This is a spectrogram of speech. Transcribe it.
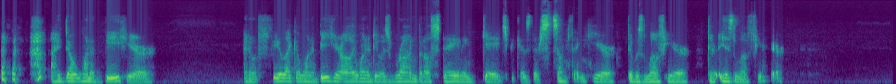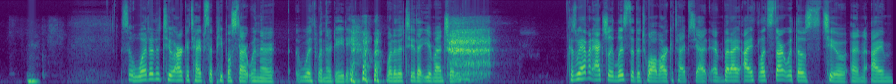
I don't want to be here. I don't feel like I want to be here. All I want to do is run, but I'll stay and engage because there's something here. There was love here. There is love here. So, what are the two archetypes that people start when they're with when they're dating? what are the two that you mentioned? Because we haven't actually listed the twelve archetypes yet, but I, I let's start with those two, and I'm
